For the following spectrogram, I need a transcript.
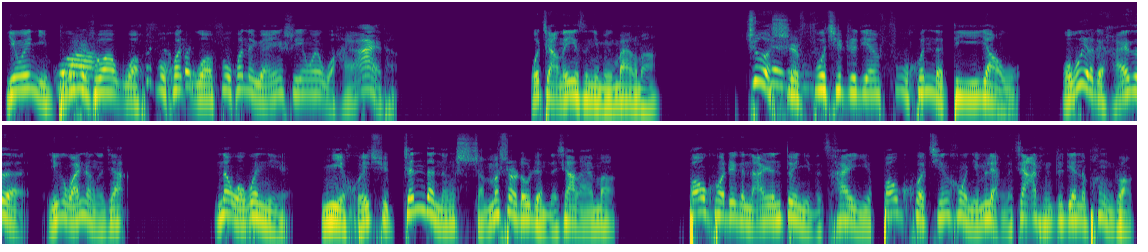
因为你不是说我复婚，我复婚的原因是因为我还爱他。我讲的意思你明白了吗？这是夫妻之间复婚的第一要务。我为了给孩子一个完整的家，那我问你，你回去真的能什么事儿都忍得下来吗？包括这个男人对你的猜疑，包括今后你们两个家庭之间的碰撞，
